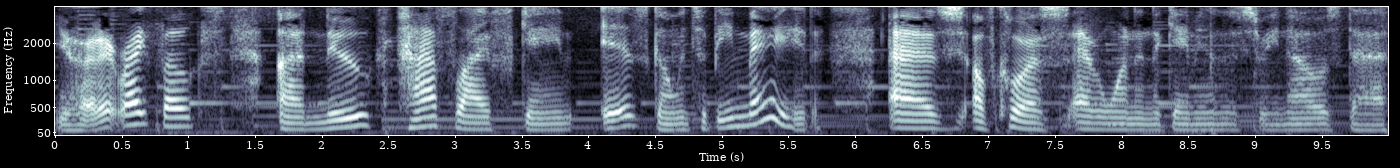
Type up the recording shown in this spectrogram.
You heard it right, folks. A new Half Life game is going to be made. As, of course, everyone in the gaming industry knows that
